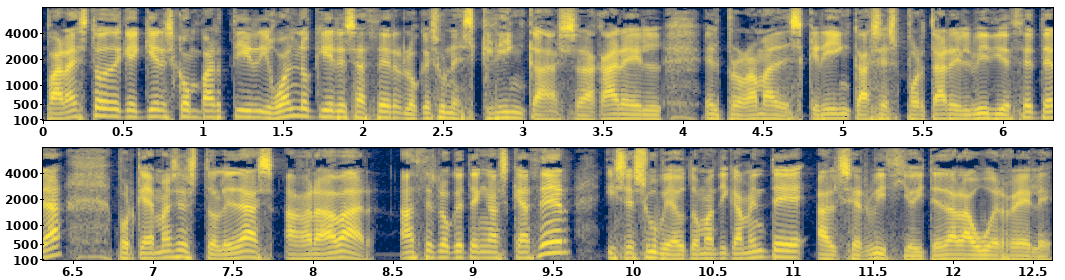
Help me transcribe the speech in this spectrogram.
para esto de que quieres compartir, igual no quieres hacer lo que es un screencast, sacar el, el programa de screencast, exportar el vídeo, etcétera, porque además esto le das a grabar, haces lo que tengas que hacer y se sube automáticamente al servicio y te da la URL.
